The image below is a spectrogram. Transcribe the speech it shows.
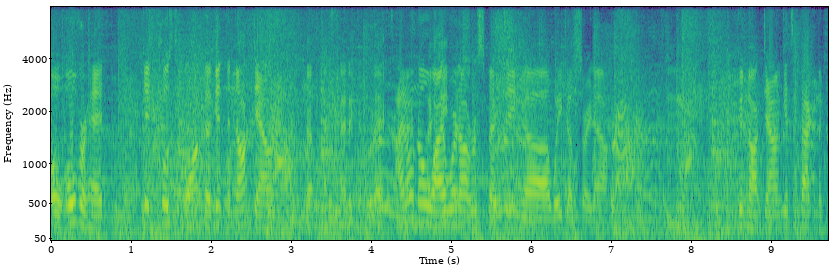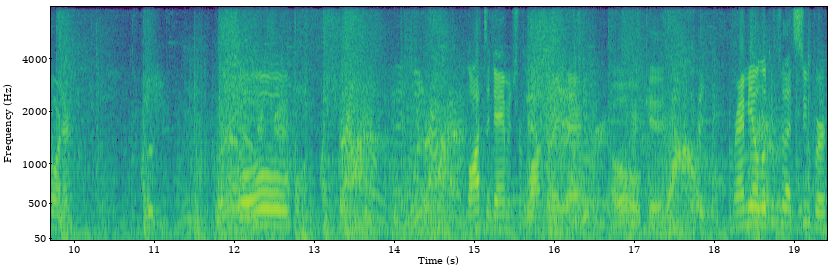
Oh, overhead. Getting close to Blanka, getting the knockdown. That magnetic effect. I don't know I why we're not respecting uh, wake ups right now. Good knockdown, gets him back in the corner. Oh, Lots of damage from Blanka right there. Oh, okay. Rameo looking for that super.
